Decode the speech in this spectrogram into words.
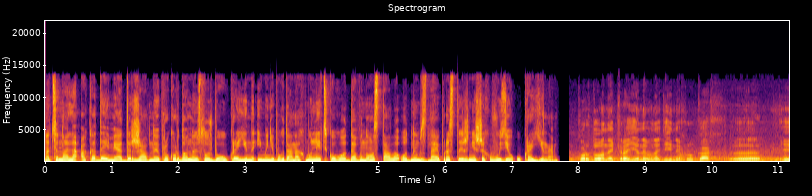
Національна академія Державної прикордонної служби України імені Богдана Хмельницького давно стала одним з найпрестижніших вузів України. кордони країни в надійних руках. е, І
